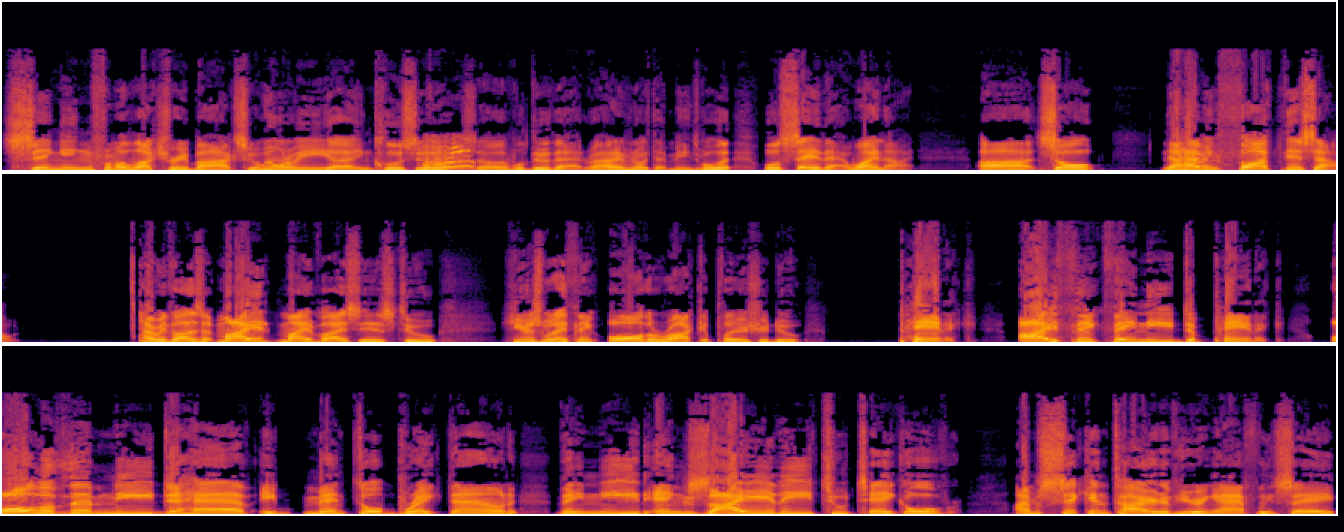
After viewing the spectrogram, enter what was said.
singing from a luxury box. We want to be uh, inclusive, here, so we'll do that. Right? I don't even know what that means. We'll we'll say that. Why not? Uh, so now, having thought this out, having thought this, out, my my advice is to here's what I think all the Rocket players should do: panic. I think they need to panic. All of them need to have a mental breakdown. They need anxiety to take over. I'm sick and tired of hearing athletes say,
